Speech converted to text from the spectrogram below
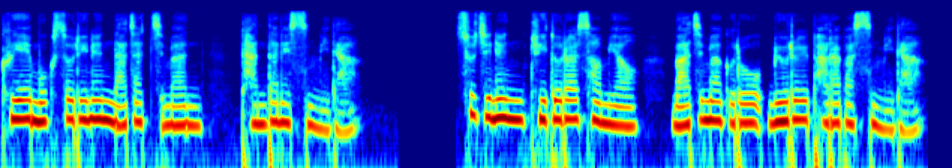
그의 목소리는 낮았지만 단단했습니다. 수지는 뒤돌아서며 마지막으로 묘를 바라봤습니다.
